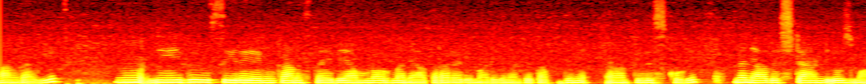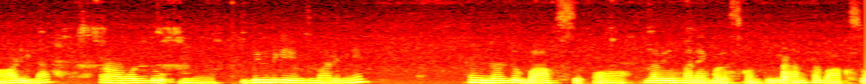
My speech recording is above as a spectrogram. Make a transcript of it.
ಹಾಗಾಗಿ ಇದು ಸೀರೆ ಹೆಂಗೆ ಕಾಣಿಸ್ತಾ ಇದೆ? ಅಮ್ಮನವ್ರಿಗೆ ನಾನು ಯಾವ ಥರ ರೆಡಿ ಮಾಡಿದ್ದೀನಿ ಅಂತ ತಪ್ಪದೇ ತಿಳಿಸ್ಕೊಡಿ. ನಾನು ಯಾವುದೇ ಸ್ಟ್ಯಾಂಡ್ ಯೂಸ್ ಮಾಡಿಲ್ಲ. ಒಂದು ಬಿಂದಿಗೆ ಯೂಸ್ ಮಾಡಿದ್ದೀನಿ ಇನ್ನೊಂದು ಬಾಕ್ಸ್ ನಾವೇನು ಮನೆಗೆ ಬಳಸ್ಕೊತೀವಿ ಅಂಥ ಬಾಕ್ಸು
